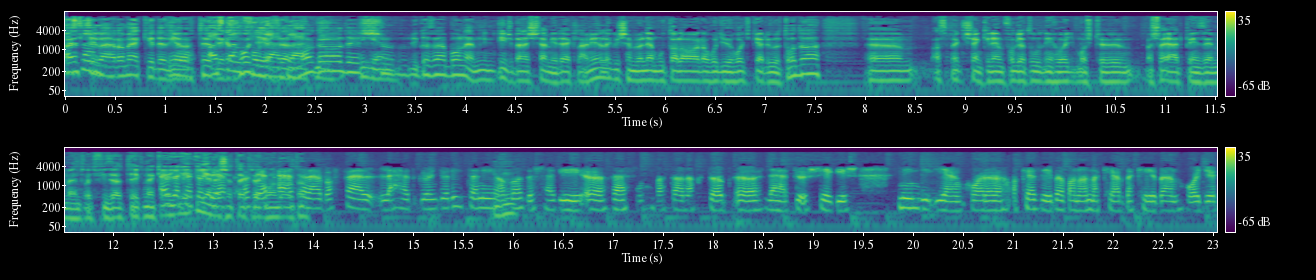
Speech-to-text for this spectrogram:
a fesztiválra, megkérdezi Jó, a többieket, hogy érzed látni. magad, és Igen. igazából nem, nincs benne semmi reklám jellegű, semmivel nem utal arra, hogy ő hogy került oda. Azt meg senki nem fogja tudni, hogy most ő a saját pénzén ment, vagy fizették neki. Egy- Ezeket Ilyen azért, esetekre azért gondoltam. általában fel lehet göngyöríteni. Mhm. a gazdasági ö, felszínhivatalnak több lehetőség is mindig ilyenkor a kezébe van annak érdekében, hogy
